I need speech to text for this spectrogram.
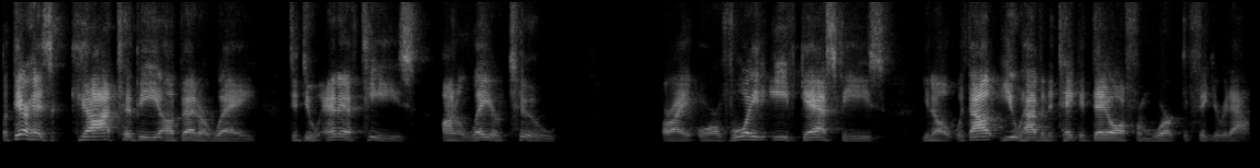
But there has got to be a better way to do NFTs on a layer two all right, or avoid ETH gas fees, you know, without you having to take a day off from work to figure it out.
